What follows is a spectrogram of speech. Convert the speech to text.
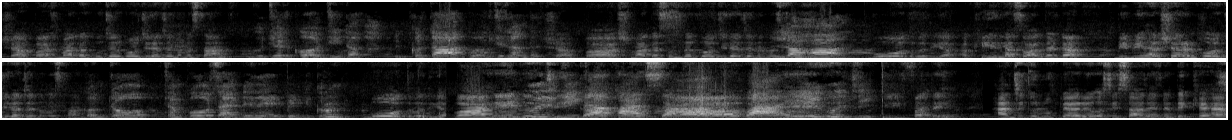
ਸ਼ਾਬਾਸ਼ ਮਾਤਾ ਗੁਜਰ ਕੌਰ ਜੀ ਦਾ ਜਨਮ ਸਥਾਨ? ਗੁਜਰ ਕੌਰ ਜੀ ਦਾ ਕਰਤਾਰਪੁਰ ਜਲੰਧਰ ਸ਼ਾਬਾਸ਼ ਮਾਤਾ ਸੁੰਦਰ ਕੌਰ ਜੀ ਦਾ ਜਨਮ ਸਥਾਨ? ਲਾਹੌਰ। ਬਹੁਤ ਵਧੀਆ। ਅਖੀਰਲਾ ਸਵਾਲ ਤੁਹਾਡਾ ਬੀਬੀ ਹਰਸ਼ਰਨ ਕੌਰ ਜੀ ਦਾ ਜਨਮ ਸਥਾਨ? ਕੰਟੋ ਚਮਕੌਰ ਸਾਹਿਬ ਦੇ ਨੇੜੇ ਪਿੰਡ ਕਰੁੰਡ ਬਹੁਤ ਵਧੀਆ। ਵਾਹਿਗੁਰੂ ਜੀ ਕਾ ਖਾਲਸਾ ਵਾਹਿਗੁਰੂ ਜੀ ਕੀ ਫਤਿਹ। ਹਾਂਜੀ ਗੁਰਮੁਖ ਪਿਆਰਿਓ, ਅਸੀਂ ਸਾਰਿਆਂ ਨੇ ਦੇਖਿਆ ਹੈ,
